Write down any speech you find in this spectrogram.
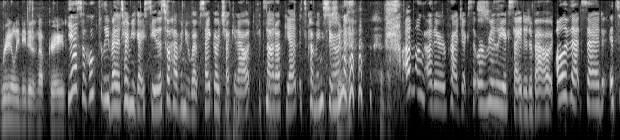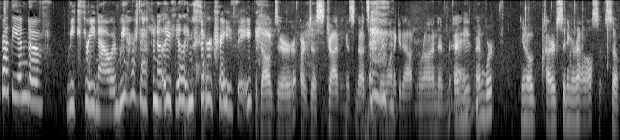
really needed an upgrade. Yeah, so hopefully by the time you guys see this, we'll have a new website. Go check it out. If it's not up yet, it's coming soon. Soon. Among other projects that we're really excited about. All of that said, it's about the end of week three now, and we are definitely feeling stir crazy. the dogs are, are just driving us nuts because they want to get out and run and, and, Right. and we're you know tired of sitting around also so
